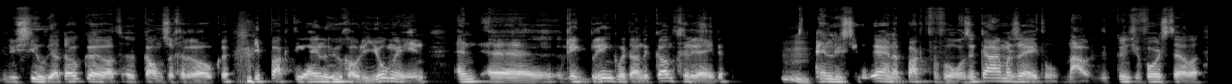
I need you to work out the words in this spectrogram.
Lucille die had ook eh, wat eh, kansen geroken. Die pakt die hele Hugo de Jonge in. En Rick Brink wordt aan de kant gereden. Hmm. En Lucie Werner pakt vervolgens een kamerzetel. Nou, je kunt je voorstellen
